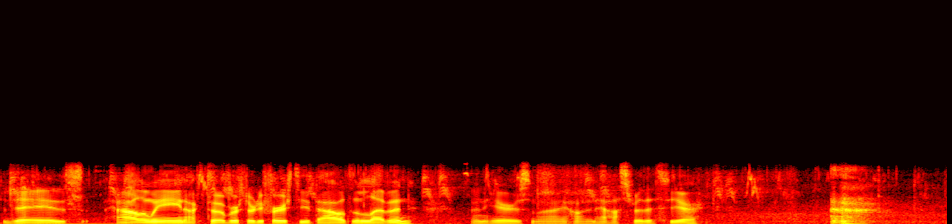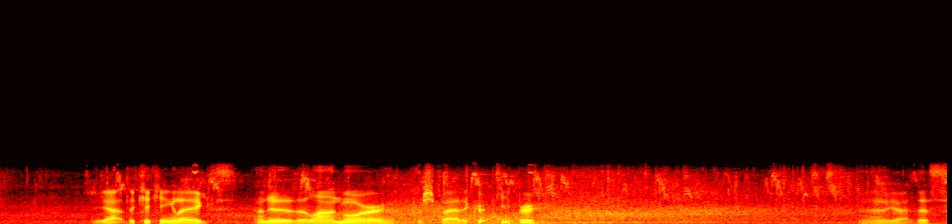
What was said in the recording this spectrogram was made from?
Today is Halloween, October 31st, 2011, and here's my haunted house for this year. got the kicking legs under the lawnmower, pushed by the crypt keeper. And we got this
